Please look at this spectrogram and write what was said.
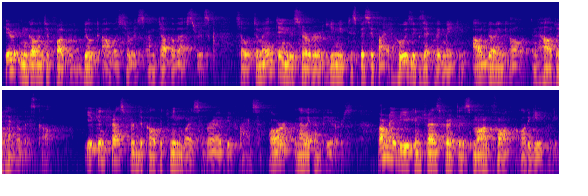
Here in GoAntiFraud we've built our service on top of Asterisk. So to maintain the server you need to specify who is exactly making outgoing call and how to handle this call. You can transfer the call between voice over IP clients or another computers. Or maybe you can transfer it to the smartphone or the gateway.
